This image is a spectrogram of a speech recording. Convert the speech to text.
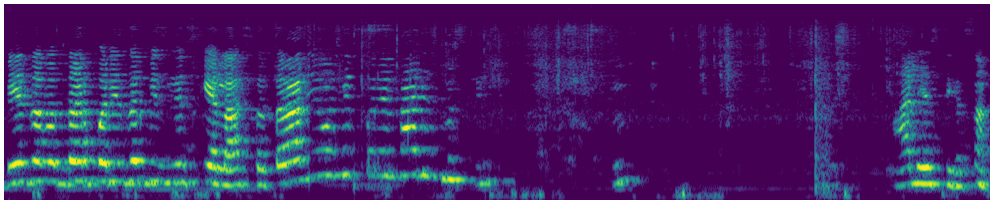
बेजबाबदारपणे जर बिझनेस केला असता तर आज व्यवस्थितपर्यंत आलीच नसती? आली असती का? सांग.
